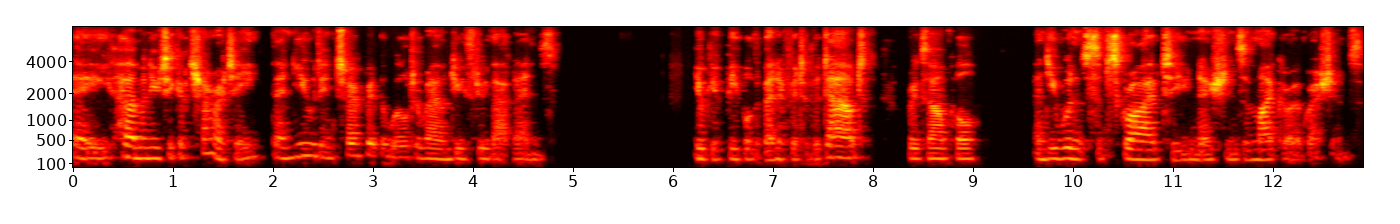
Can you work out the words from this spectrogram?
a hermeneutic of charity, then you would interpret the world around you through that lens. You'll give people the benefit of the doubt, for example, and you wouldn't subscribe to notions of microaggressions.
